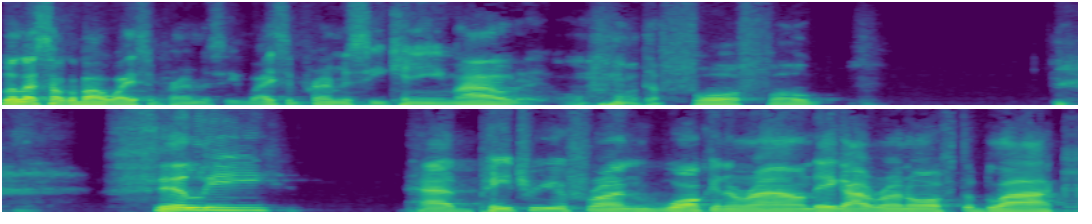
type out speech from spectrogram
But let's talk about white supremacy. White supremacy came out on the fourth, folk. Philly had Patriot Front walking around. They got run off the block.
